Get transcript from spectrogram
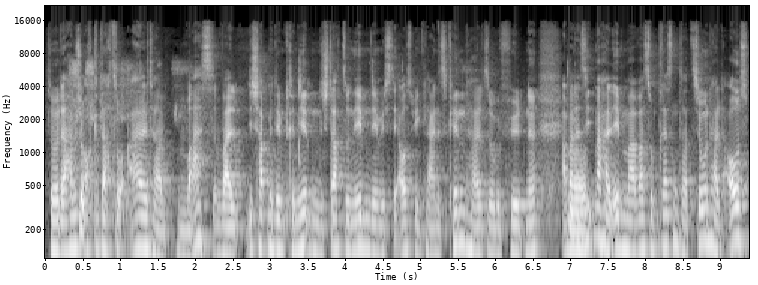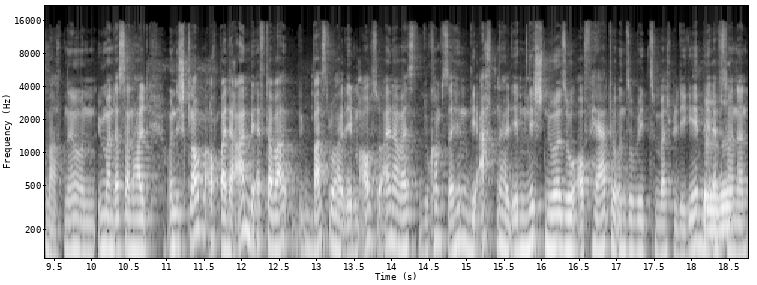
So, da habe ich auch gedacht, so, Alter, was? Weil ich habe mit dem trainiert und ich dachte so, neben dem ich sehe aus wie ein kleines Kind, halt so gefühlt, ne? Aber ja. da sieht man halt eben mal, was so Präsentation halt ausmacht, ne? Und wie man das dann halt. Und ich glaube auch bei der ANBF, da war, warst du halt eben auch so einer, weißt du, du kommst da hin, die achten halt eben nicht nur so auf Härte und so wie zum Beispiel die GmbF, mhm. sondern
